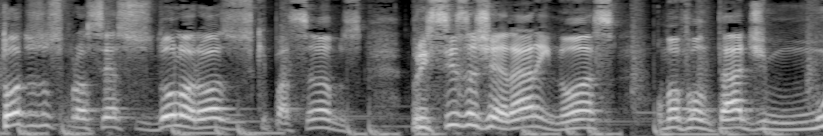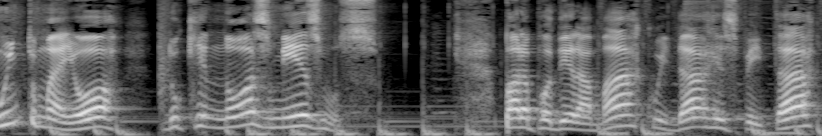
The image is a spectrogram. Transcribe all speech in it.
Todos os processos dolorosos que passamos precisa gerar em nós uma vontade muito maior do que nós mesmos para poder amar, cuidar, respeitar,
